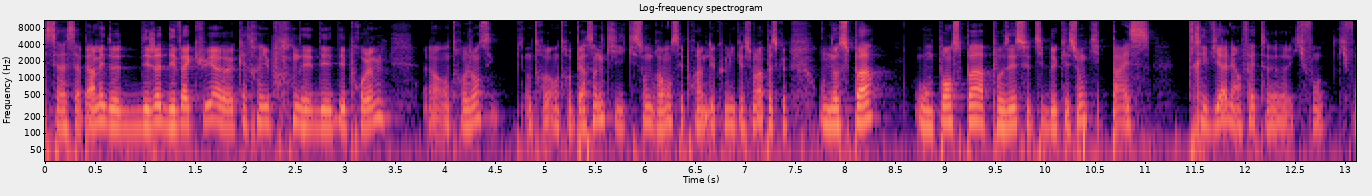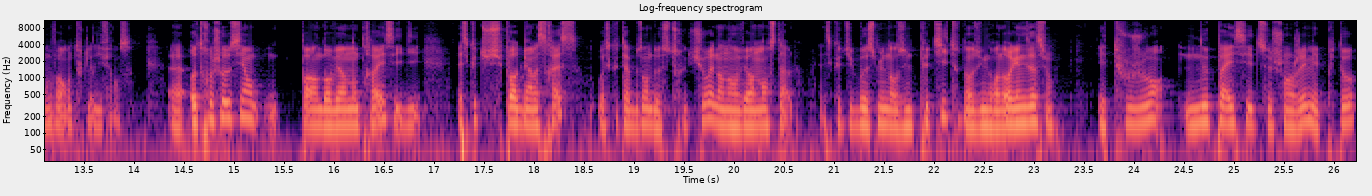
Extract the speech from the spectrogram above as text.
ça, permet déjà d'évacuer 90% euh, des, problèmes euh, entre gens, entre, personnes qui, sont vraiment ces problèmes de communication-là, parce qu'on n'ose pas ou on pense pas à poser ce type de questions qui paraissent triviales et en fait euh, qui, font, qui font vraiment toute la différence. autre chose aussi, en parlant d'environnement de travail, c'est il dit est-ce que tu supportes bien le stress ou est-ce que tu as besoin de structure et d'un environnement stable? Est-ce que tu bosses mieux dans une petite ou dans une grande organisation? Et toujours ne pas essayer de se changer, mais plutôt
